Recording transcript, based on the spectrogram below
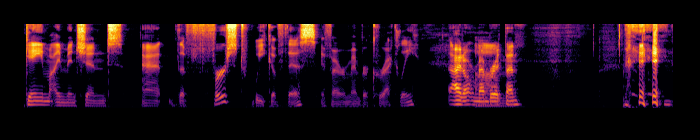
game I mentioned at the first week of this, if I remember correctly. I don't remember um, it then.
